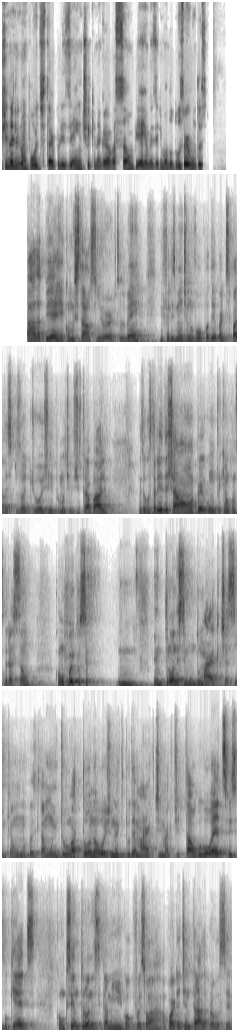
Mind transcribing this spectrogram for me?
O China ele não pôde estar presente aqui na gravação, Pierre, mas ele mandou duas perguntas. Fala, Pierre, como está o senhor? Tudo bem? Infelizmente eu não vou poder participar desse episódio de hoje por motivos de trabalho, mas eu gostaria de deixar uma pergunta aqui, uma consideração. Como foi que você hum, entrou nesse mundo do marketing, assim, que é uma coisa que está muito à tona hoje, né? Que tudo é marketing, marketing digital, Google Ads, Facebook Ads. Como que você entrou nesse caminho e qual foi sua, a porta de entrada para você?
